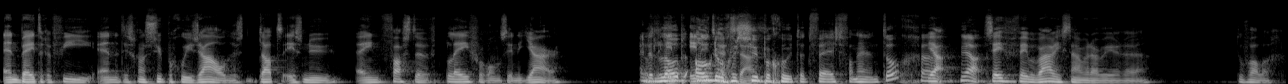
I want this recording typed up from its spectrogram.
en betere fee. En het is gewoon een supergoeie zaal. Dus dat is nu een vaste play voor ons in het jaar. En dat in- loopt in ook nog eens supergoed, het feest van hen, toch? Eh, Ja. ja. 7 februari staan we daar weer eh, toevallig.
